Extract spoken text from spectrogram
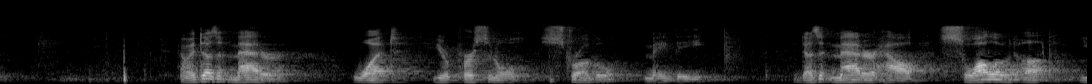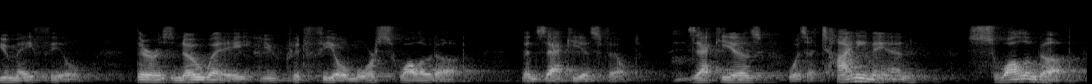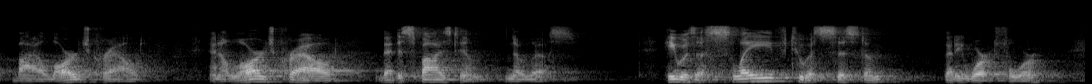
Now, it doesn't matter what your personal struggle may be. It doesn't matter how swallowed up you may feel. There is no way you could feel more swallowed up than Zacchaeus felt. Zacchaeus was a tiny man swallowed up by a large crowd, and a large crowd that despised him, no less. He was a slave to a system that he worked for,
